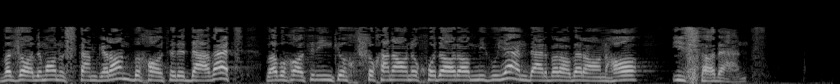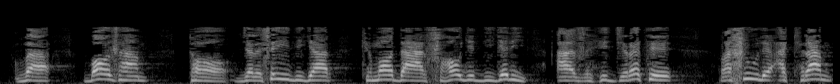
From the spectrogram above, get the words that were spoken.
و ظالمان و ستمگران به خاطر دعوت و به خاطر اینکه سخنان خدا را می‌گویند در برابر آنها ایستادند. و باز هم تا جلسه دیگر که ما درسهای دیگری از هجرت رسول اکرم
